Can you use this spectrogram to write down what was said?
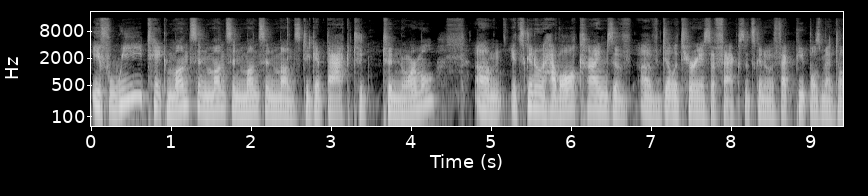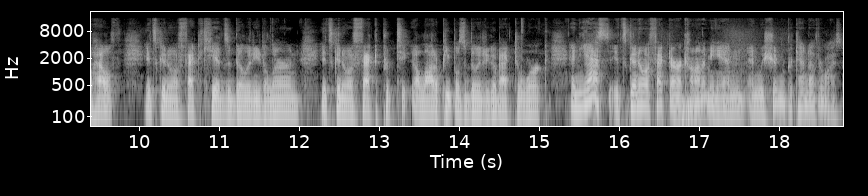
If we take months and months and months and months to get back to to normal, um, it's going to have all kinds of, of deleterious effects. It's going to affect people's mental health. It's going to affect kids' ability to learn. It's going to affect a lot of people's ability to go back to work. And yes, it's going to affect our economy, and, and we shouldn't pretend otherwise.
